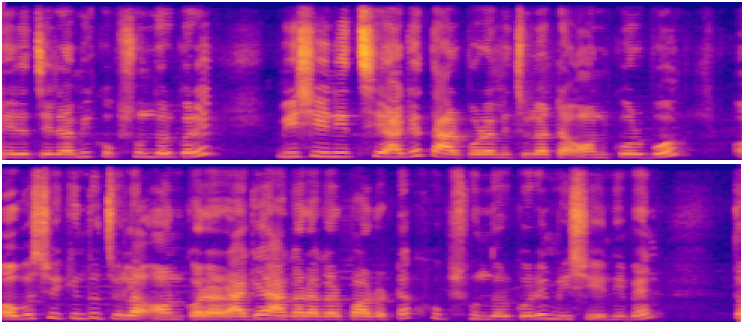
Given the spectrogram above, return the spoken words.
নেড়ে চেড়ে আমি খুব সুন্দর করে মিশিয়ে নিচ্ছি আগে। তারপর আমি চুলাটা অন করব। অবশ্যই কিন্তু চুলা অন করার আগে আগার আগার পাউডারটা খুব সুন্দর করে মিশিয়ে নেবেন। তো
